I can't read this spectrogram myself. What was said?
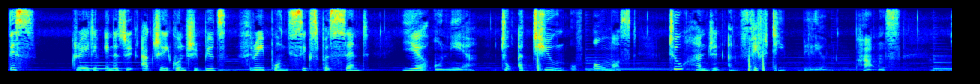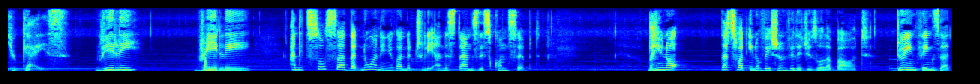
this creative industry actually contributes 3.6% year on year to a tune of almost 250 billion pounds. You guys, really, really, and it's so sad that no one in Uganda truly understands this concept. But you know, that's what Innovation Village is all about doing things that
